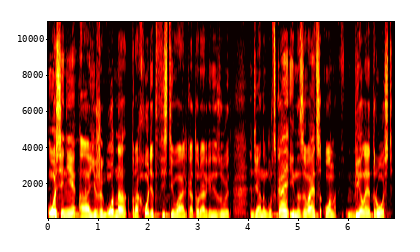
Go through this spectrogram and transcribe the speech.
Осени а ежегодно проходит фестиваль, который организует Диана Гурцкая, и называется он «Белая трость».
